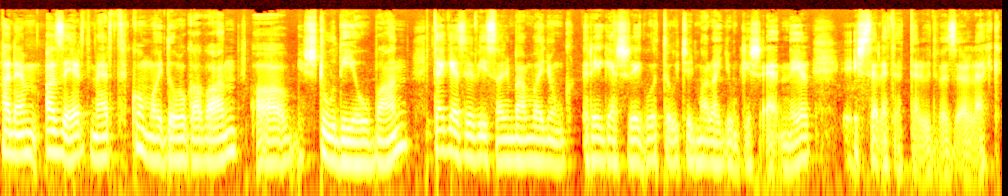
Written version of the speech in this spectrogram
hanem azért, mert komoly dolga van a stúdióban. Tegező viszonyban vagyunk réges-régóta, úgyhogy maradjunk is ennél, és szeretettel üdvözöllek.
